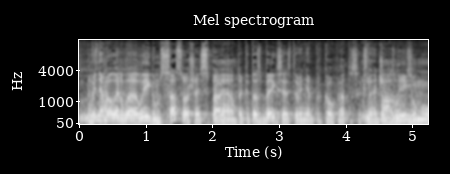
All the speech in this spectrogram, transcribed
Viņam vēl ir līgums sasošais spēks, tā kā tas beigsies, tad viņam tur kaut kā tas ekstrēms. Ja tādu līgumu,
